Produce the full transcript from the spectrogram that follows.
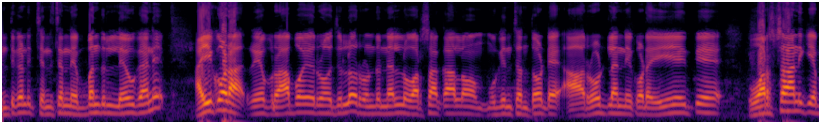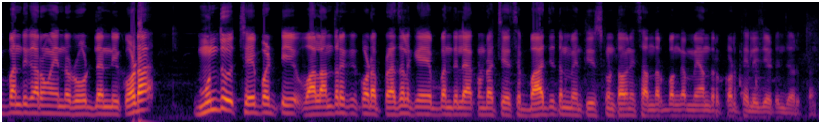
ఎందుకంటే చిన్న చిన్న ఇబ్బందులు లేవు కానీ అవి కూడా రేపు రాబోయే రోజుల్లో రెండు నెలలు వర్షాకాలం ముగించడంతో ఆ రోడ్లన్నీ కూడా ఏ అయితే వర్షానికి ఇబ్బందికరమైన రోడ్లన్నీ కూడా ముందు చేపట్టి వాళ్ళందరికీ కూడా ప్రజలకు ఏ ఇబ్బంది లేకుండా చేసే బాధ్యతను మేము తీసుకుంటామని ఈ సందర్భంగా మీ అందరికి కూడా తెలియజేయడం జరుగుతుంది.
